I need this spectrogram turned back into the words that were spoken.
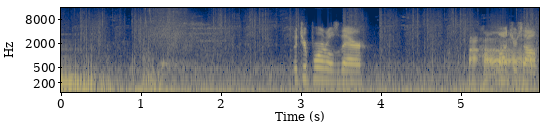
Hmm. Put your portals there. Aha. Launch yourself.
